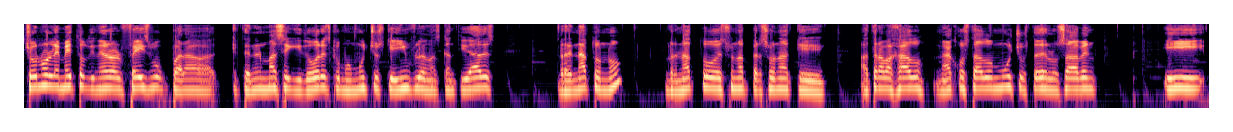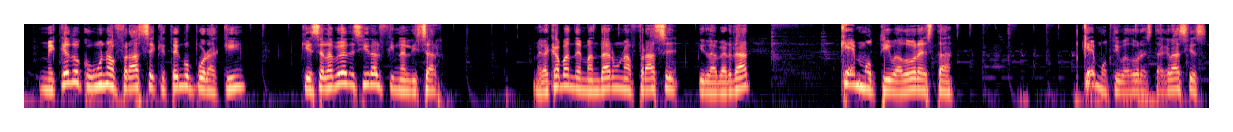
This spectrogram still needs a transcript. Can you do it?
Yo no le meto dinero al Facebook para que tener más seguidores como muchos que inflan las cantidades. Renato no. Renato es una persona que ha trabajado, me ha costado mucho, ustedes lo saben. Y me quedo con una frase que tengo por aquí, que se la voy a decir al finalizar. Me la acaban de mandar una frase y la verdad Qué motivadora está. Qué motivadora está. Gracias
